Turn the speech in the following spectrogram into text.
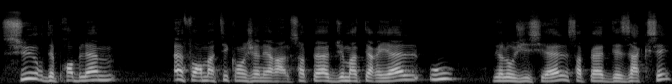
sur des problèmes informatiques en général. Ça peut être du matériel ou des logiciels, ça peut être des accès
